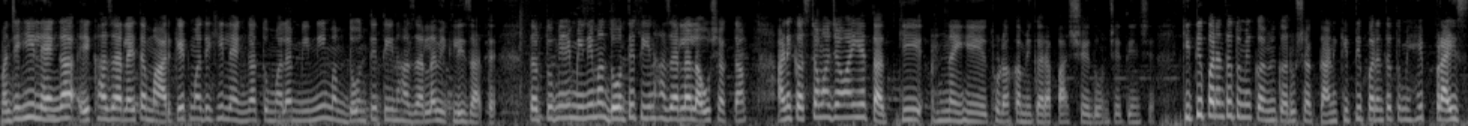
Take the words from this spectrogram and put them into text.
म्हणजे ही लेहंगा एक हजारला आहे तर मार्केटमध्ये ही लेहंगा तुम्हाला मिनिमम दोन ते तीन हजारला विकली जाते. तर तुम्ही हे मिनिमम दोन ते तीन हजारला लावू शकता. आणि कस्टमर जेव्हा येतात की नाही हे थोडं कमी करा पाचशे दोनशे तीनशे कितीपर्यंत तुम्ही कमी करू शकता आणि कितीपर्यंत तुम्ही हे प्राईस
